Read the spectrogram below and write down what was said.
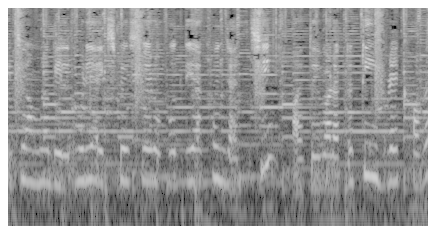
এই যে আমরা বেলঘরিয়া এক্সপ্রেসওয়ের ওপর দিয়ে এখন যাচ্ছি, হয়তো এবার একটা টি ব্রেক হবে।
